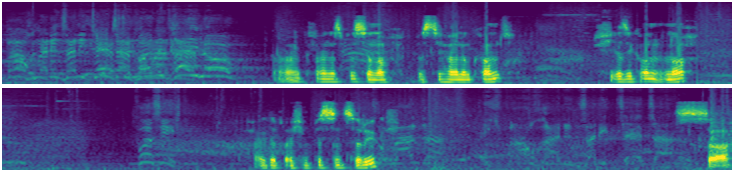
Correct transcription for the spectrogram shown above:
brauchen einen Sanitäter. Ja, ein kleines bisschen noch, bis die Heilung kommt. Vier Sekunden noch. Haltet euch ein bisschen zurück. So.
